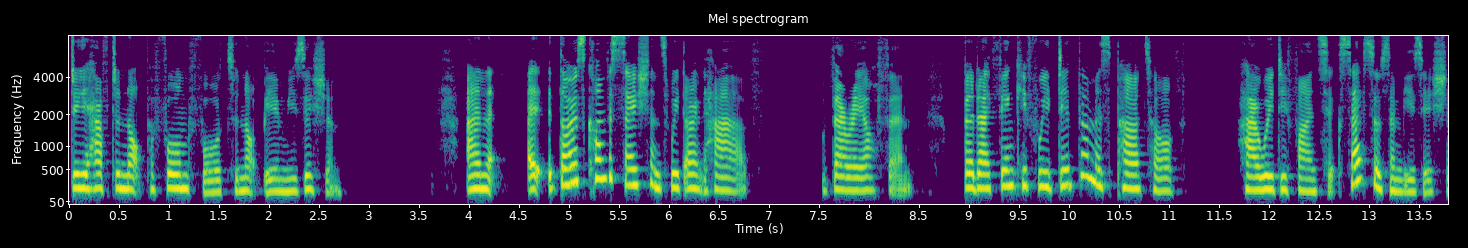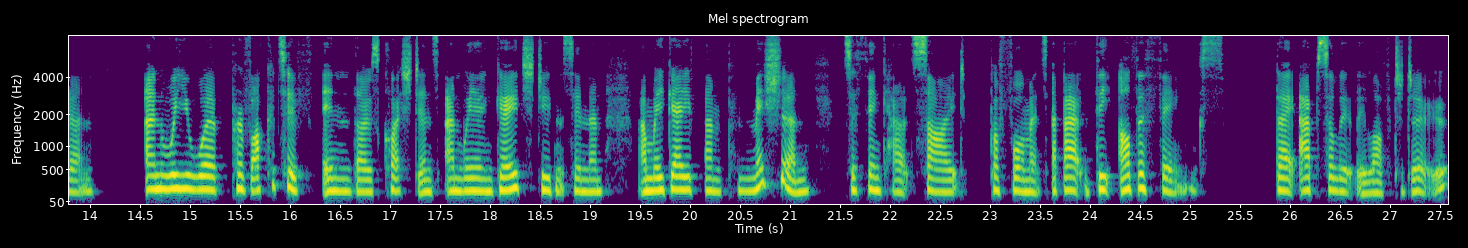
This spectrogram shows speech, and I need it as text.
do you have to not perform for to not be a musician? And uh, those conversations we don't have very often. But I think if we did them as part of how we define success as a musician, and we were provocative in those questions and we engaged students in them and we gave them permission to think outside performance about the other things they absolutely love to do,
